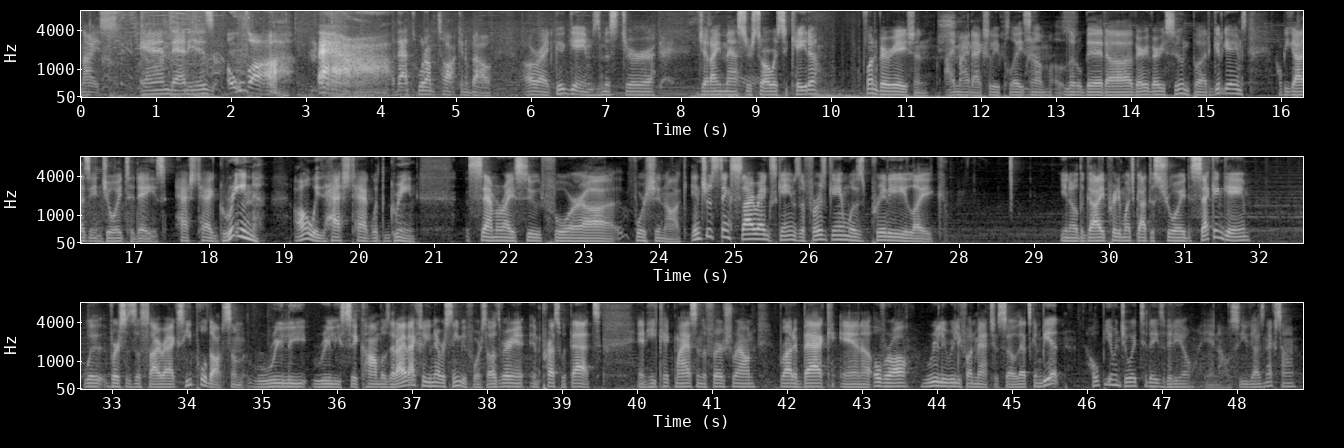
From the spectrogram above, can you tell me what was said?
Nice. And that is over. Ah, that's what I'm talking about. All right, good games, Mr. Jedi Master Star Wars Takeda. Fun variation. I might actually play some a little bit uh, very, very soon, but good games. Hope you guys enjoyed today's hashtag green. Always hashtag with green samurai suit for uh, for Shinnok. Interesting Cyrax games. The first game was pretty like, you know, the guy pretty much got destroyed. Second game with versus the Cyrax, he pulled off some really really sick combos that I've actually never seen before. So I was very impressed with that. And he kicked my ass in the first round, brought it back, and uh, overall, really really fun matches. So that's gonna be it. Hope you enjoyed today's video, and I'll see you guys next time.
